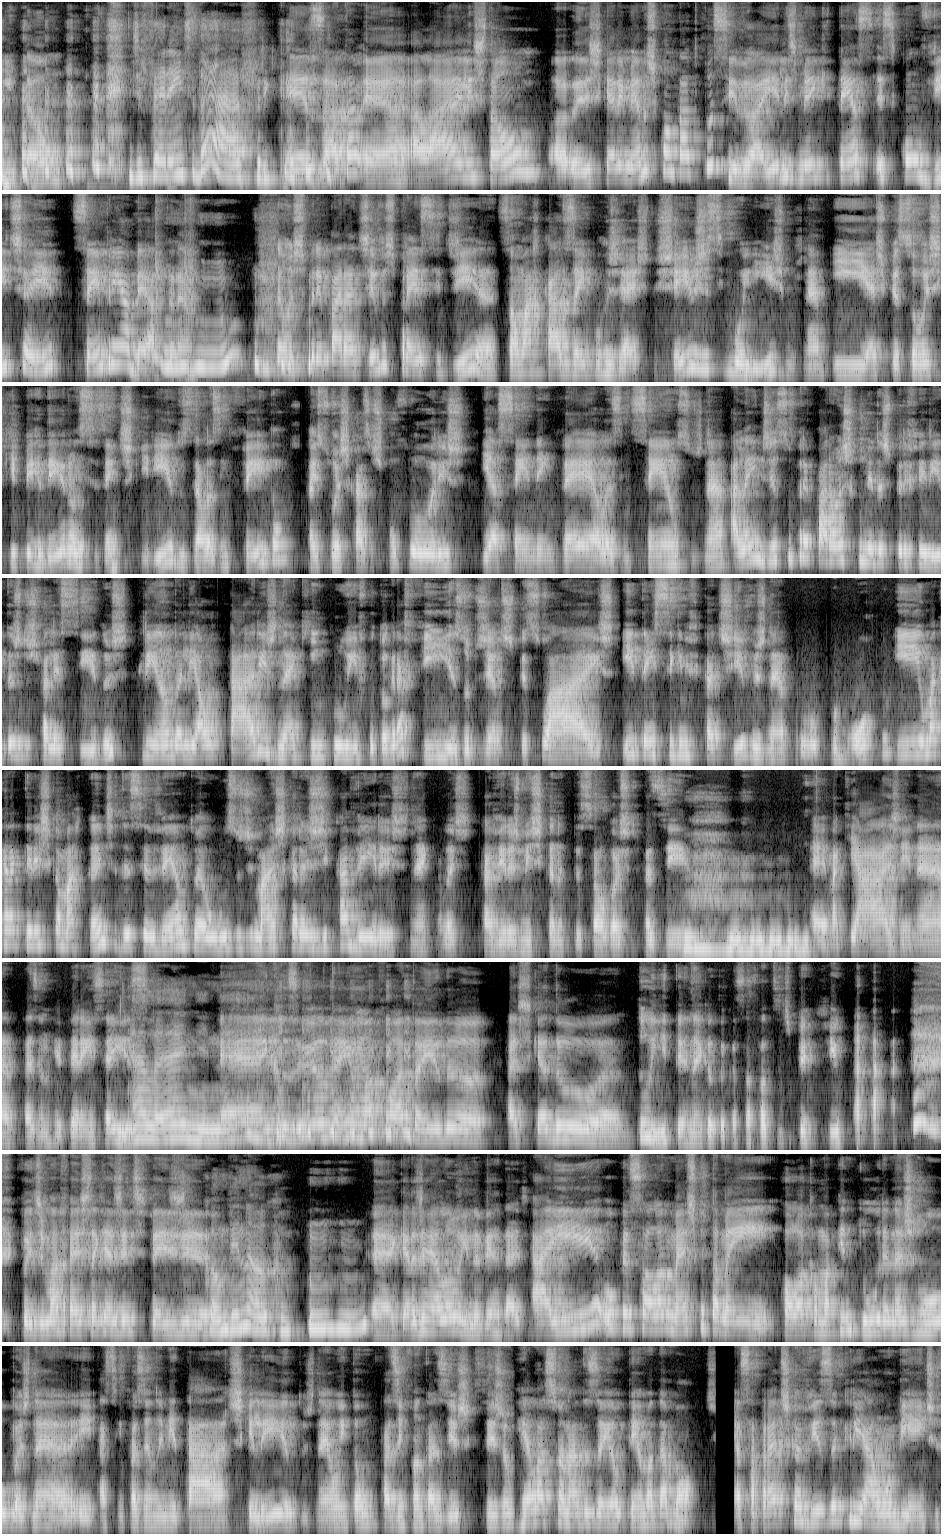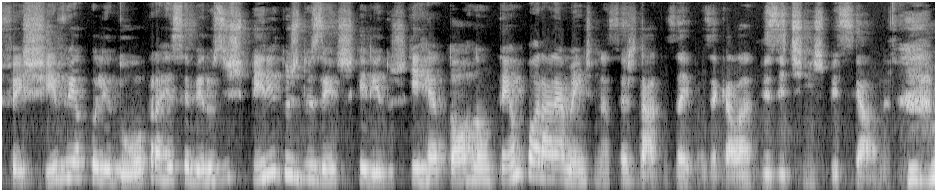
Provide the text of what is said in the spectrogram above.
Então. Diferente da África. Exatamente. É, lá eles estão. Eles querem menos contato possível. Aí eles meio que têm esse convite aí sempre em aberto, né? Uhum. Então, os preparativos para esse dia são marcados aí por gestos cheios de simbolismos, né? E as pessoas que perderam esses entes queridos, elas enfeitam as suas casas com flores e acendem velas, incensos, né? Além disso, preparam as comidas preferidas dos falecidos, criando ali altares, né, que incluem fotografias, objetos pessoais, itens significativos, né, pro, pro morto. E uma característica marcante desse evento é o uso de máscaras de caveiras, né? Aquelas caveiras mexicanas que o pessoal gosta de fazer é, maquiagem, né? Fazendo referência a isso. Alane, né? É, inclusive eu tenho uma foto aí do. Acho que é do Twitter, né? Que eu tô com essa foto de perfil. Foi de uma festa que a gente fez de. Combinou. Uhum. É, que era de Halloween, na verdade. Aí o pessoal lá no México também coloca uma pintura nas roupas, né? Assim, fazendo imitar esqueletos, né? Ou então fazem fantasias que sejam relacionadas aí ao tema da morte. Essa prática visa criar um ambiente festivo e acolhedor para receber os espíritos dos entes queridos que retornam temporariamente nessas datas aí, para fazer aquela visitinha especial, né?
